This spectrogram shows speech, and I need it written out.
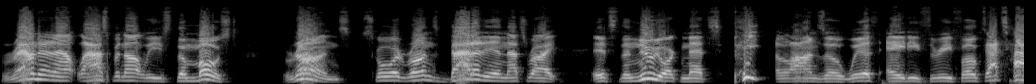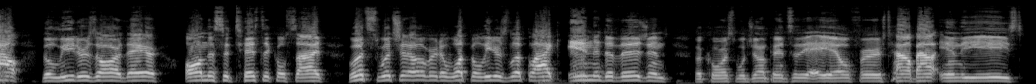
rounding out, last but not least, the most runs scored, runs batted in. That's right. It's the New York Mets, Pete Alonso with 83, folks. That's how the leaders are there on the statistical side. Let's switch it over to what the leaders look like in the divisions. Of course, we'll jump into the AL first. How about in the East?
